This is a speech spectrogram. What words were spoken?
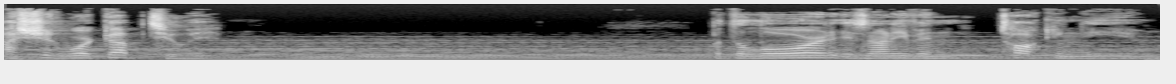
I should work up to it. But the Lord is not even talking to you.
